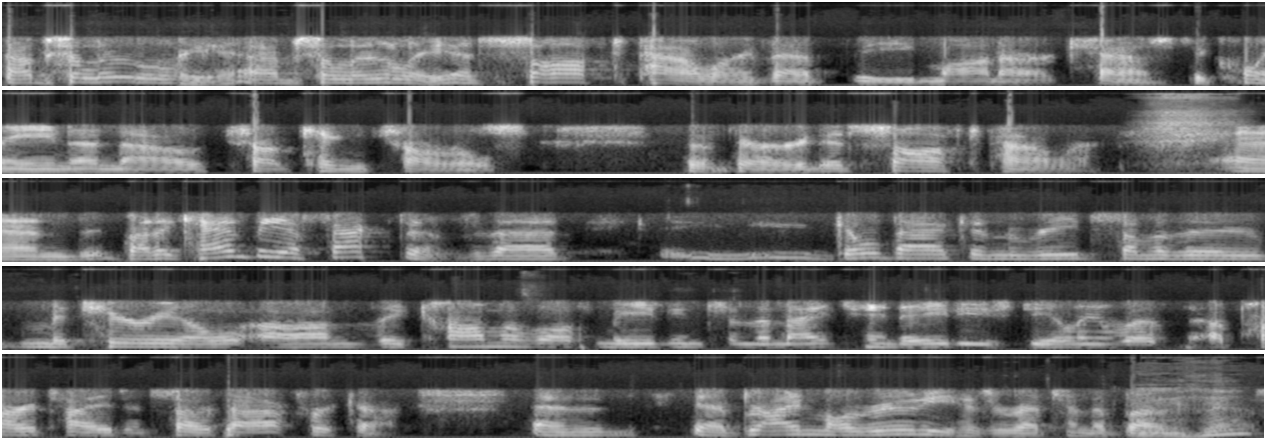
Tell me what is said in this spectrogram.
Absolutely, absolutely. It's soft power that the monarch has, the Queen, and now King Charles the third. It's soft power, and but it can be effective. That go back and read some of the material on the Commonwealth meetings in the 1980s dealing with apartheid in South Africa, and yeah, Brian Mulroney has written about mm-hmm. this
